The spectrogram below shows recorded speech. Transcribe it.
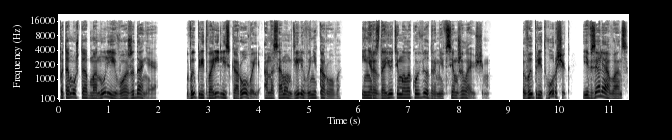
потому что обманули его ожидания. Вы притворились коровой, а на самом деле вы не корова, и не раздаете молоко ведрами всем желающим. Вы притворщик и взяли аванс,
